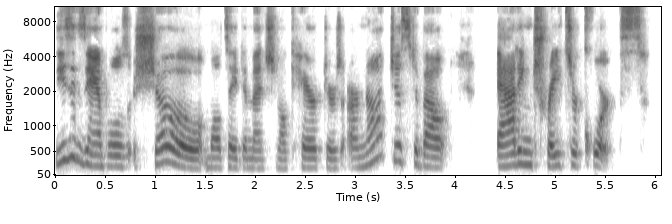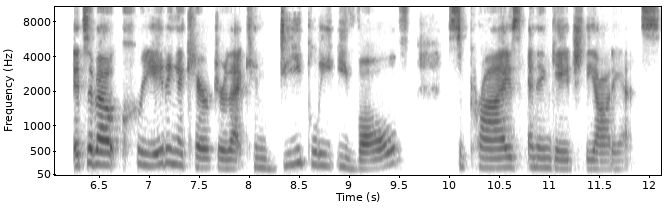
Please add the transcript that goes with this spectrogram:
These examples show multidimensional characters are not just about adding traits or quirks. It's about creating a character that can deeply evolve, surprise, and engage the audience.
